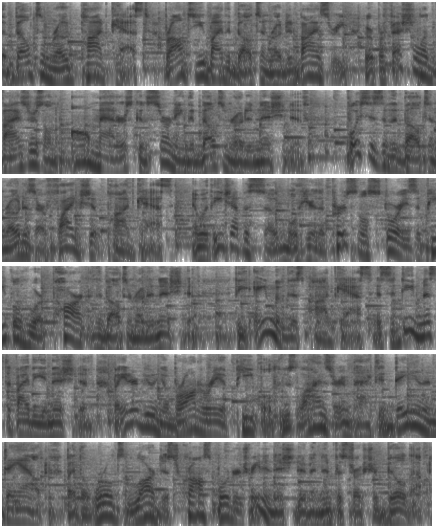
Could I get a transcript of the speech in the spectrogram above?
The Belt and Road podcast, brought to you by the Belt and Road Advisory, your professional advisors on all matters concerning the Belt and Road Initiative. Voices of the Belt and Road is our flagship podcast, and with each episode, we'll hear the personal stories of people who are part of the Belt and Road Initiative. The aim of this podcast is to demystify the initiative by interviewing a broad array of people whose lives are impacted day in and day out by the world's largest cross border trade initiative and infrastructure build out.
